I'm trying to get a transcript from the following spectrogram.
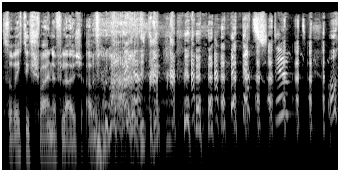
So richtig Schweinefleisch. Aber richtig, Stimmt. Oh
